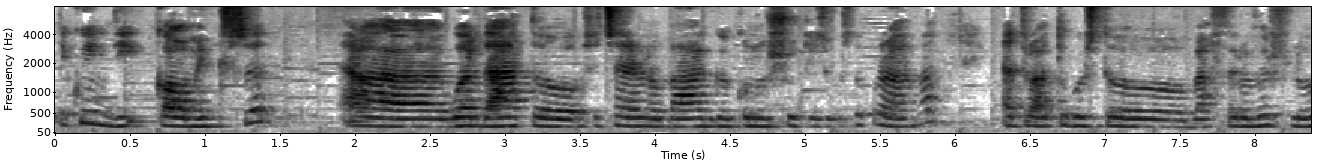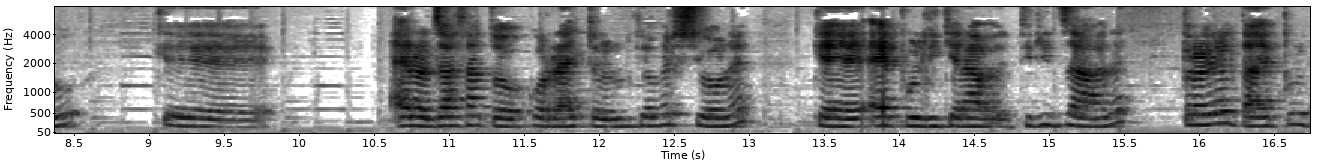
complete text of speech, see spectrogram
E quindi Comics ha guardato se c'erano bug conosciuti su questo programma e ha trovato questo buffer overflow che era già stato corretto nell'ultima versione che Apple dichiarava di utilizzare però in realtà Apple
